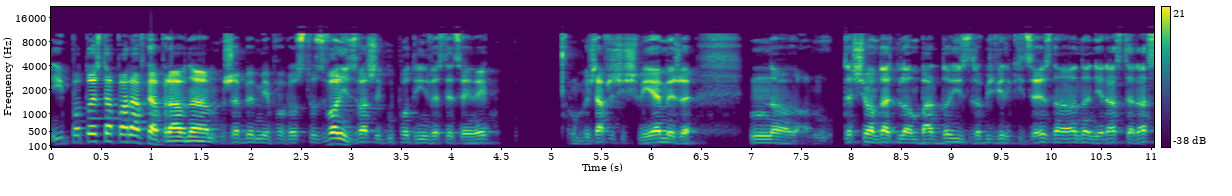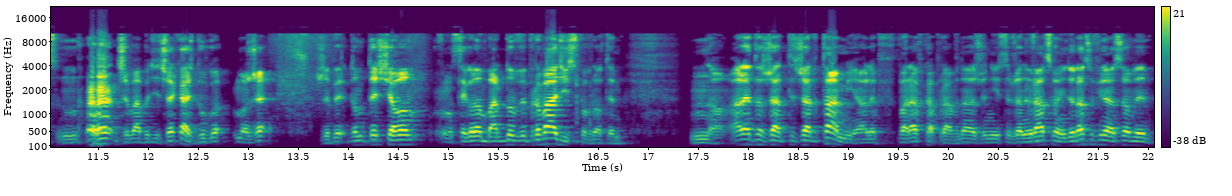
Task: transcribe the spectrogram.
I po to jest ta parawka prawna, żeby mnie po prostu zwolnić z Waszych głupoty inwestycyjnych. My zawsze się śmiejemy, że no, też się mam dać Lombardo i zrobić wielki zysk, no, no nieraz teraz mm, trzeba będzie czekać długo, może, żeby tą teściową z tego Lombardu wyprowadzić z powrotem. No, ale to żarty żartami, ale parawka prawna, że nie jestem żadnym radcą, ani doradcą finansowym,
